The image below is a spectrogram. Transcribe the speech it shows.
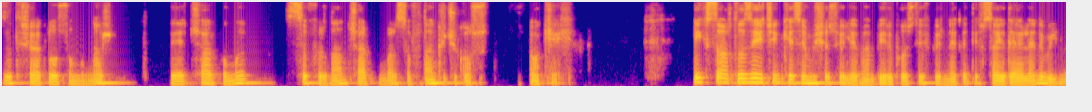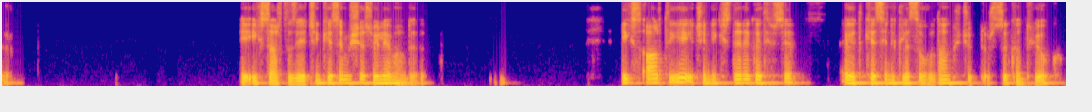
zıt işaretli olsun bunlar. Ve çarpımı sıfırdan çarpımları sıfırdan küçük olsun. Okey. X artı Z için kesin bir şey söyleyemem. Biri pozitif, biri negatif. Sayı değerlerini bilmiyorum. E, X artı Z için kesin bir şey söyleyemem dedim. X artı Y için ikisi de negatifse evet kesinlikle sıfırdan küçüktür. Sıkıntı yok.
